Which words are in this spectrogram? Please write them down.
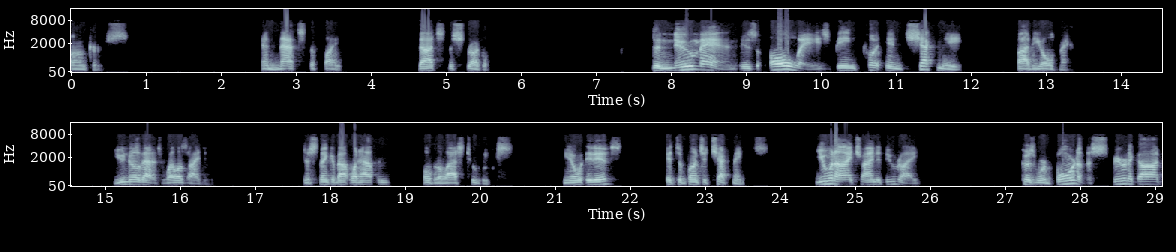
bonkers. And that's the fight. That's the struggle. The new man is always being put in checkmate by the old man. You know that as well as I do. Just think about what happened over the last two weeks. You know what it is? It's a bunch of checkmates. You and I trying to do right because we're born of the Spirit of God.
